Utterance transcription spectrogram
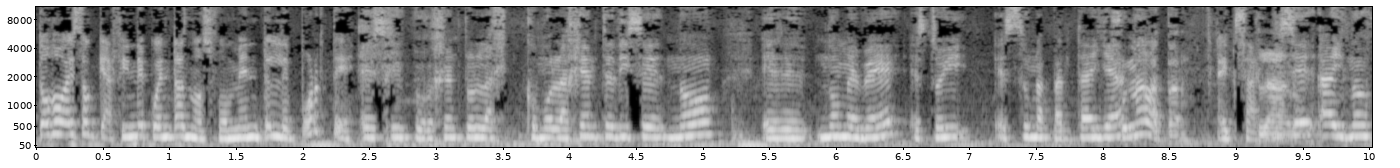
todo eso que a fin de cuentas nos fomenta el deporte. Es que, por ejemplo, la- como la gente dice, no, eh, no me ve, estoy, es una pantalla. Es un avatar. Exacto. Claro. Dice, ay, no,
